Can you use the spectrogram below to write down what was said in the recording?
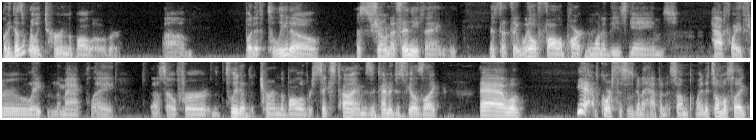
but he doesn't really turn the ball over. Um, but if toledo has shown us anything it's that they will fall apart in one of these games halfway through late in the mac play. Uh, so for toledo to turn the ball over six times it kind of just feels like eh, well, yeah, of course this is going to happen at some point. It's almost like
